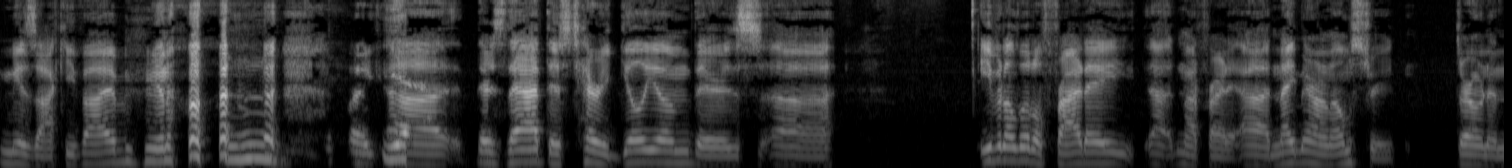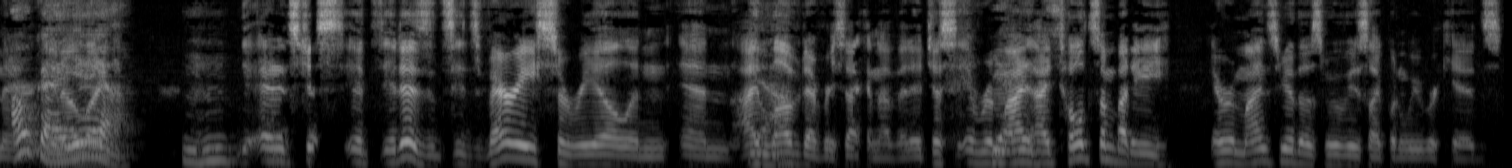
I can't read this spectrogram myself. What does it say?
Miyazaki vibe, you know. Mm-hmm. like yeah. uh, there's that. There's Terry Gilliam. There's uh, even a little Friday, uh, not Friday, uh, Nightmare on Elm Street thrown in there. Okay, you know, yeah. Like, Mm-hmm. and it's just it, it is it's it's very surreal and and I Yeah. loved every second of it. It just it remind I told somebody it reminds me of those movies like when we were kids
